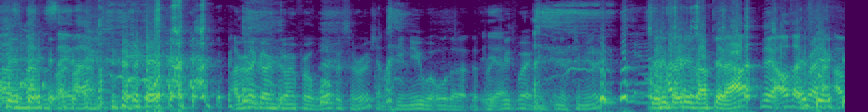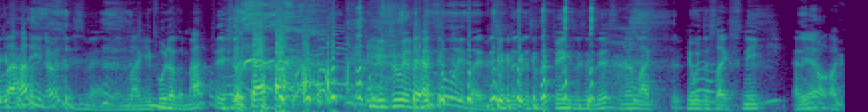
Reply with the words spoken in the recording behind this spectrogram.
I was about to say that. I remember going, going for a walk with Sarush, and like he knew where all the, the fruit Yeah. trees were in his, in his community. Yeah. so he's already mapped it out. Yeah, I was like, I was like, how do you know this man? And like he pulled out the map. He's he drew in pencil. He's like, this is the, this is the fig, this is this, and then like he would just like sneak, and you know, like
